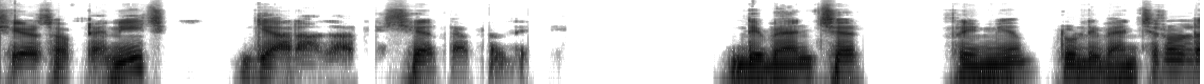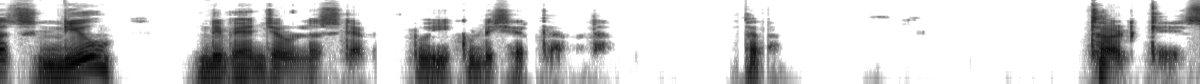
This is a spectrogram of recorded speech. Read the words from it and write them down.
शेयर ऑफ़ टेन ईच ग्यारह हज़ार के शेयर कैपिटल देंगे debenture premium to debenture holders due debenture holders to equity share capital third case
